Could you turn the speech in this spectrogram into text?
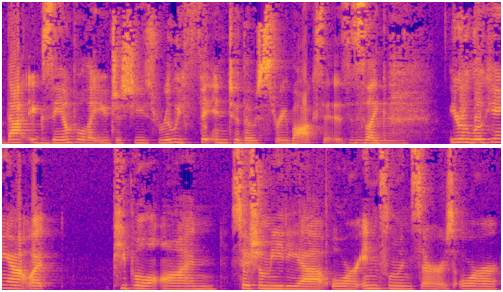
that example that you just used really fit into those three boxes. It's like you're looking at what people on social media or influencers or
